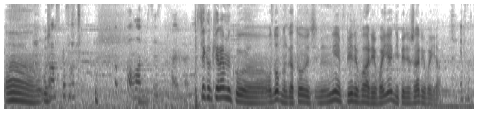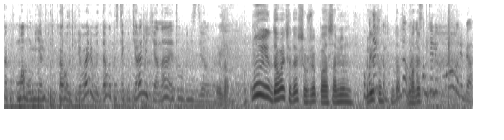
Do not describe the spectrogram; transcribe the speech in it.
А, Да, сказал. Ладно, все, Стеклокерамику э, удобно готовить, не переваривая, не пережаривая. Это вот как мама у меня любит макароны переваривать, да, вот на стеклокерамике она этого бы не сделала. Да. Ну и давайте дальше уже по самим По плитам. моделькам? Да, Давай, модель. на самом деле их мало, ребят.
